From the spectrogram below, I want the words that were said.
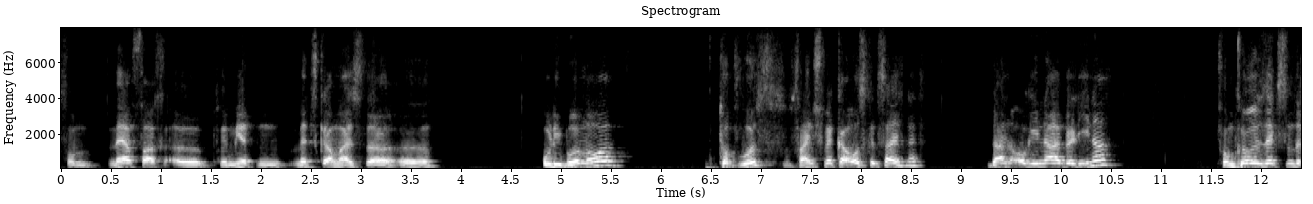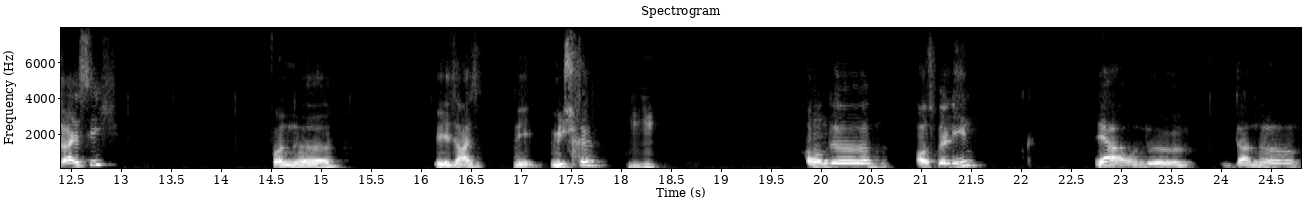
vom mehrfach äh, prämierten Metzgermeister äh, Uli Brömauer. Top-Wurst, Feinschmecker ausgezeichnet. Dann Original Berliner vom Curry 36 von, äh, wie heißt nee, Mischke. Mhm. Und äh, aus Berlin. Ja, und äh, dann äh,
